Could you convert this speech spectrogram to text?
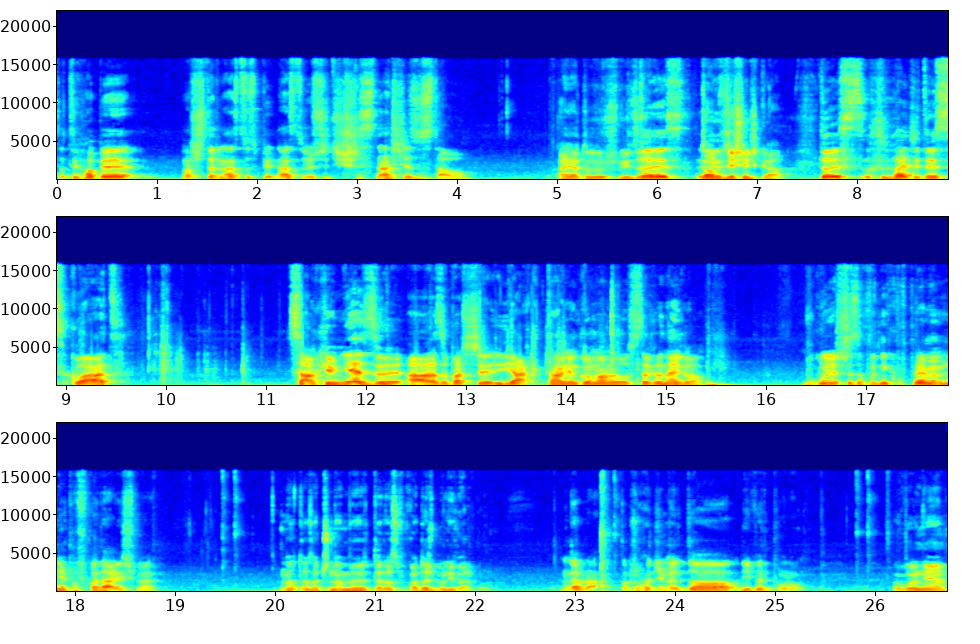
to ty chłopie masz 14 z 15, jeszcze ci 16 zostało. A ja tu już widzę To jest, top y, 10k. To jest, słuchajcie, to jest skład całkiem niezły, a zobaczcie jak tanio go mamy ustawionego. W ogóle jeszcze zawodników premium nie powkładaliśmy. No to zaczynamy teraz wkładać, bo Liverpool. Dobra, to przechodzimy do Liverpoolu. Ogólnie,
